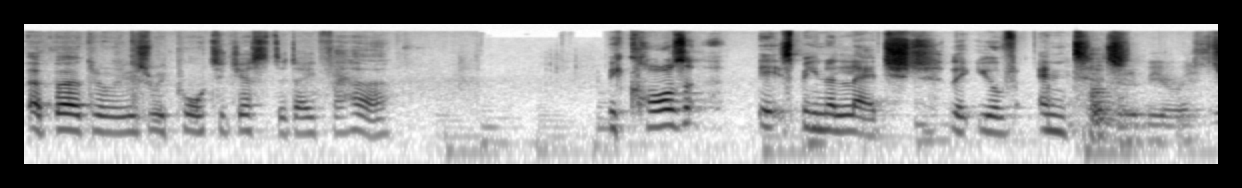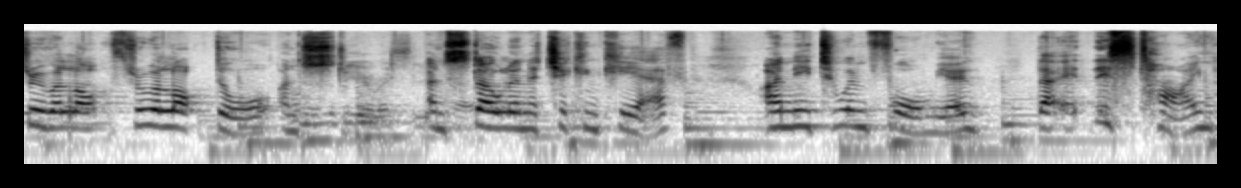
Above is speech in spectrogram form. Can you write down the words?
a burglary was reported yesterday for her. Because it's been alleged that you've entered through a lock through a locked door and st- and stolen a chicken Kiev, I need to inform you that at this time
